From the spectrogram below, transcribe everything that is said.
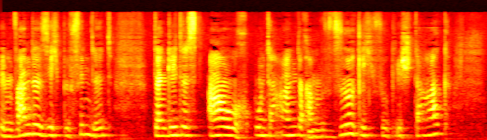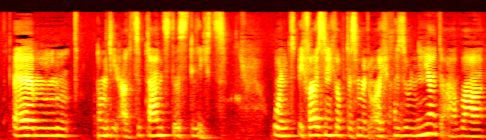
im Wandel sich befindet, dann geht es auch unter anderem wirklich, wirklich stark ähm, um die Akzeptanz des Lichts. Und ich weiß nicht, ob das mit euch resoniert, aber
